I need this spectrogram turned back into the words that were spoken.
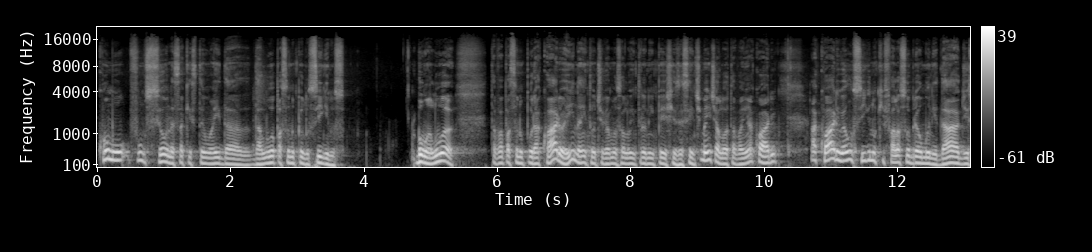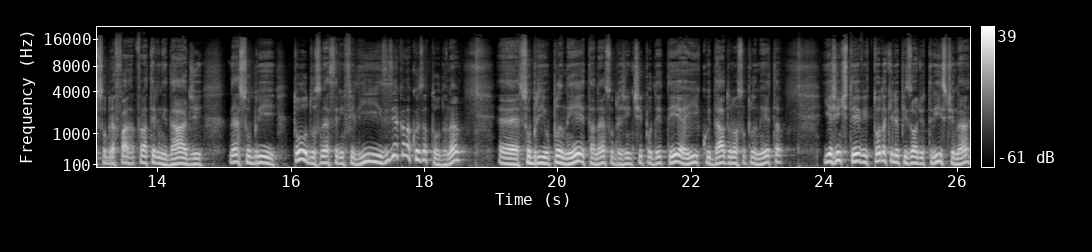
como funciona essa questão aí da, da Lua passando pelos signos. Bom, a Lua estava passando por Aquário aí, né? Então tivemos a Lua entrando em Peixes recentemente, a Lua estava em Aquário. Aquário é um signo que fala sobre a humanidade, sobre a fraternidade, né? Sobre todos, né? Serem felizes e aquela coisa toda, né? É, sobre o planeta, né? Sobre a gente poder ter aí, cuidar do nosso planeta. E a gente teve todo aquele episódio triste, né?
